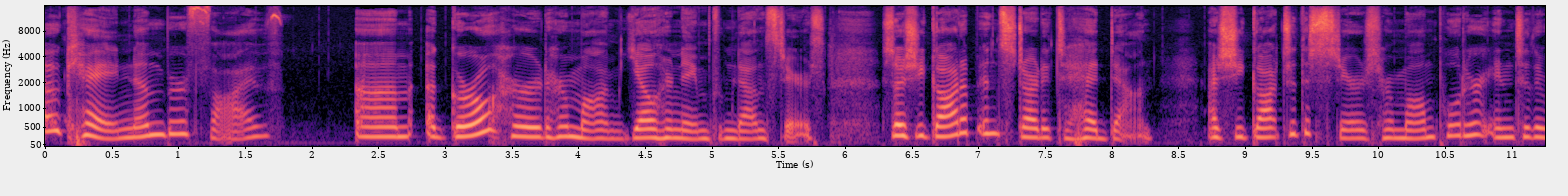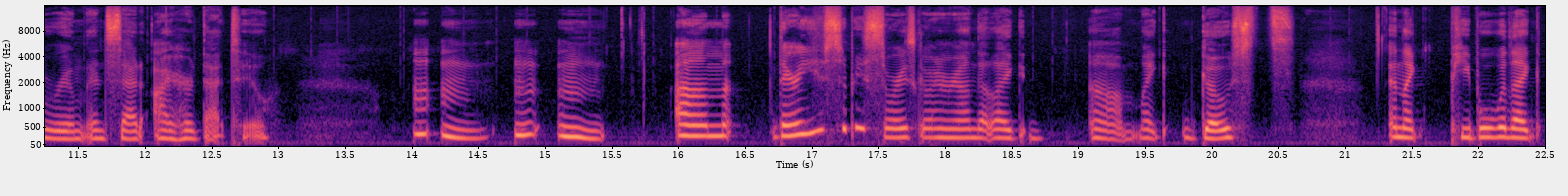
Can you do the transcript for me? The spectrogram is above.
Okay, number five. Um, a girl heard her mom yell her name from downstairs, so she got up and started to head down. As she got to the stairs, her mom pulled her into the room and said, I heard that too. Mm-mm. Um, there used to be stories going around that, like, um, like ghosts and, like, people would, like,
